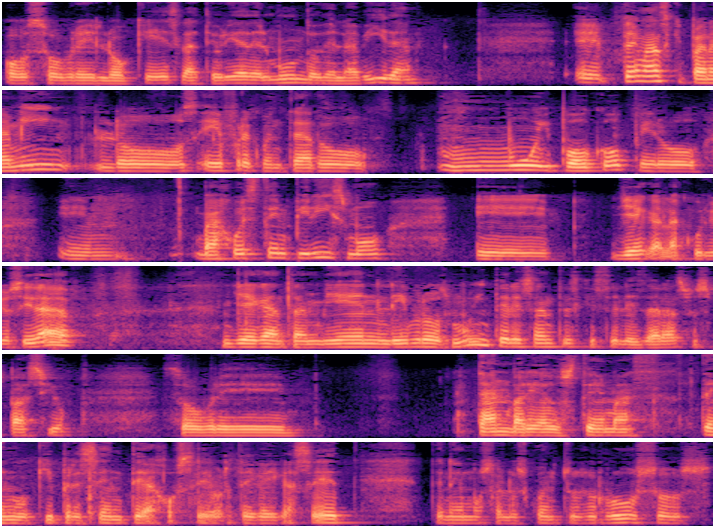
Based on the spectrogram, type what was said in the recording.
o sobre lo que es la teoría del mundo, de la vida. Eh, temas que para mí los he frecuentado muy poco, pero em, bajo este empirismo eh, llega la curiosidad, llegan también libros muy interesantes que se les dará su espacio sobre tan variados temas. Tengo aquí presente a José Ortega y Gasset, tenemos a los cuentos rusos,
